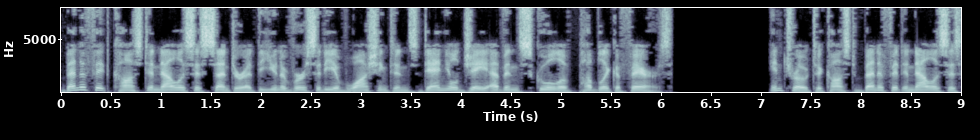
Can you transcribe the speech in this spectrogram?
Benefit Cost Analysis Center at the University of Washington's Daniel J. Evans School of Public Affairs. Intro to Cost-Benefit Analysis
